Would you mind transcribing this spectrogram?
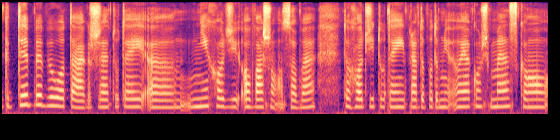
Gdyby było tak, że tutaj nie chodzi o waszą osobę, to chodzi tutaj prawdopodobnie o jakąś męską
